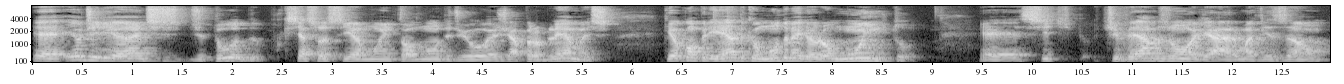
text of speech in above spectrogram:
É, eu diria, antes de tudo, que se associa muito ao mundo de hoje a problemas que eu compreendo que o mundo melhorou muito. É, se tivermos um olhar, uma visão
